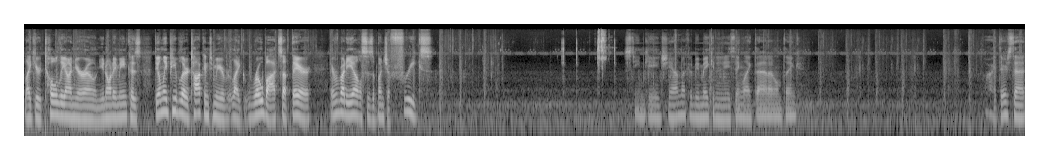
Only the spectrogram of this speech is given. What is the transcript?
like you're totally on your own. You know what I mean? Because the only people that are talking to me are like robots up there. Everybody else is a bunch of freaks. Steam gauge. Yeah, I'm not going to be making anything like that, I don't think. Alright, there's that.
